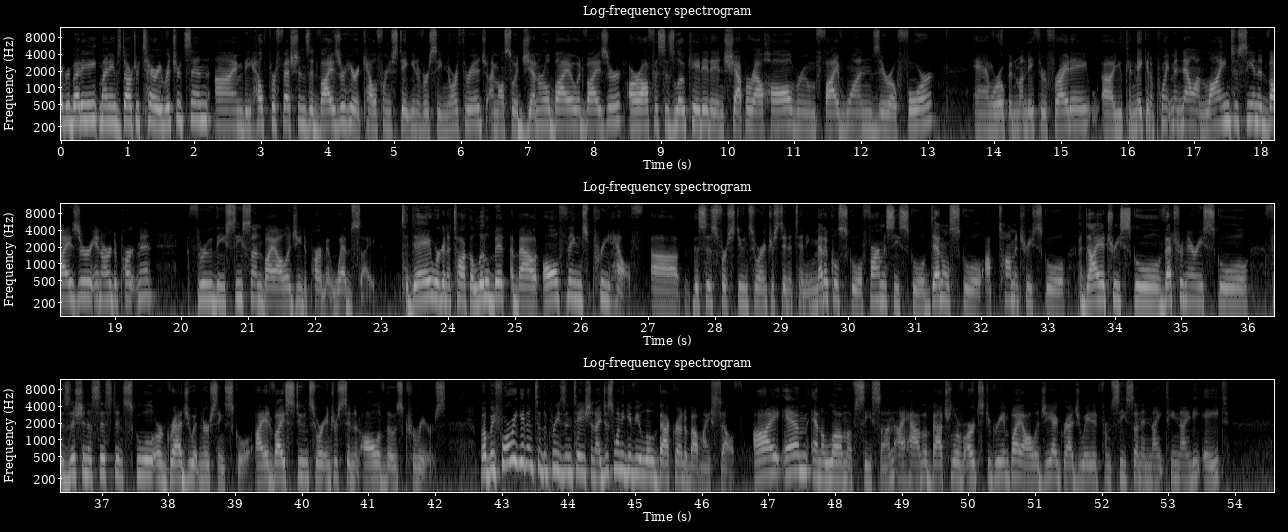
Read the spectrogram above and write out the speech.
everybody. My name is Dr. Terry Richardson. I'm the Health Professions Advisor here at California State University Northridge. I'm also a General Bio Advisor. Our office is located in Chaparral Hall, room 5104, and we're open Monday through Friday. Uh, you can make an appointment now online to see an advisor in our department through the CSUN Biology Department website. Today we're going to talk a little bit about all things pre-health. Uh, this is for students who are interested in attending medical school, pharmacy school, dental school, optometry school, podiatry school, veterinary school, physician assistant school, or graduate nursing school. I advise students who are interested in all of those careers. But before we get into the presentation, I just want to give you a little background about myself. I am an alum of CSUN. I have a Bachelor of Arts degree in biology. I graduated from CSUN in 1998.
